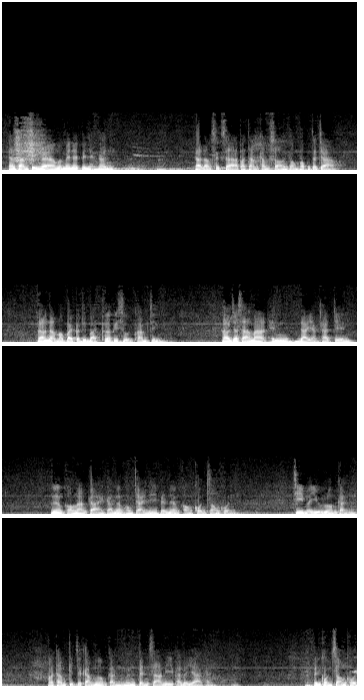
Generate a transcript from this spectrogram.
แต่ความจริงแล้วมันไม่ได้เป็นอย่างนั้น ถ้าเราศึกษาพระธรรมคำสอนของพระพุทธเจ้า แล้วนำมาไปปฏิบัติเพื่อพิสูจน์ความจริง เราจะสามารถเห็นได้อย่างชัดเจน เรื่องของร่างกายกับเรื่องของใจนี้เป็นเรื่องของคนสองคน ที่มาอยู่ร่วมกัน มาทำกิจกรรมร่วมกัน เหมือนเป็นสามีภรรยากัน เป็นคนสองคน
